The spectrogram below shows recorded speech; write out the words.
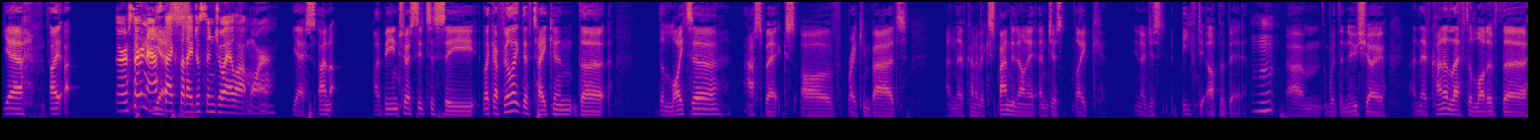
Yeah, I, I There are certain aspects Yes. that I just enjoy a lot more. yes, and I'd be interested to see. Like, I feel like they've taken the the lighter aspects of Breaking Bad, and they've kind of expanded on it and just like you know just beefed it up a bit um, with the new show, and they've kind of left a lot of the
